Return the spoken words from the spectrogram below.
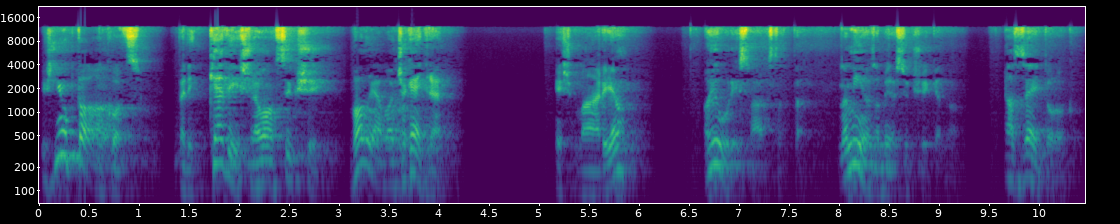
és nyugtalankodsz, pedig kevésre van szükség. Valójában csak egyre. És Mária a jó részt választotta. Na mi az, amire szükséged van? Az egy dolog.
